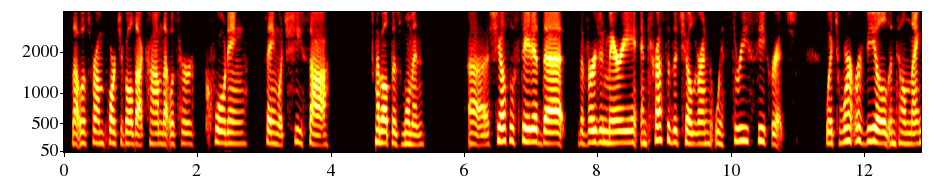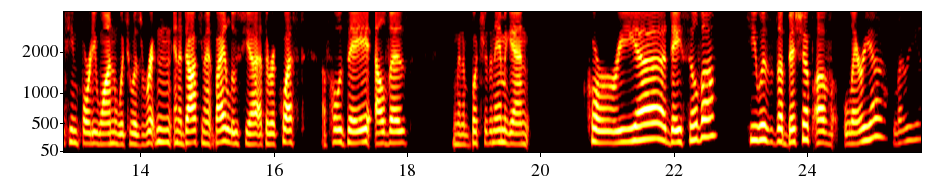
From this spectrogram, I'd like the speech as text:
So that was from Portugal.com. That was her quoting, saying what she saw about this woman. Uh, she also stated that the Virgin Mary entrusted the children with three secrets, which weren't revealed until 1941, which was written in a document by Lucia at the request of Jose Alves. I'm going to butcher the name again. Correa de Silva. He was the bishop of Laria. Laria?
